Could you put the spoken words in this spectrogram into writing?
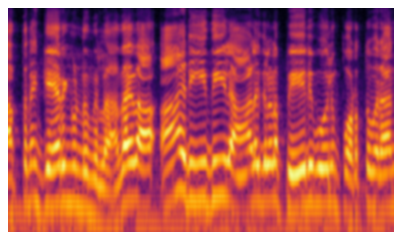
അത്രയും കെയറിംഗ് ഉണ്ടെന്നുള്ള അതായത് ആ- രീതിയിൽ ആളുകളുടെ പേര് പോലും പുറത്തു വരാൻ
